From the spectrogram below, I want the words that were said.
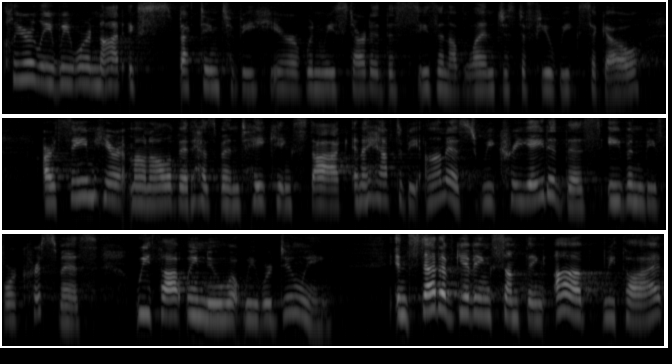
Clearly, we were not expecting to be here when we started this season of Lent just a few weeks ago. Our theme here at Mount Olivet has been taking stock, and I have to be honest, we created this even before Christmas. We thought we knew what we were doing. Instead of giving something up, we thought,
